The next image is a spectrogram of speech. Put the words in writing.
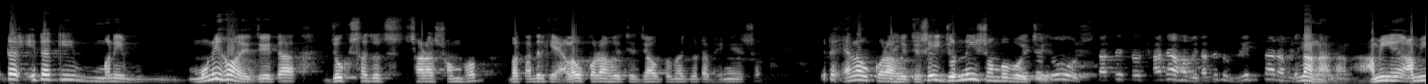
এটা এটা কি মানে মনে হয় যে এটা যোগ সাজস ছাড়া সম্ভব? বা তাদেরকে অ্যালাউ করা হয়েছে? যাও তোমরা কি ওটা ভেঙে এসো। এটা অ্যালাউ করা হয়েছে। সেই জন্যই সম্ভব হয়েছে। দোষ। তাতে তো সাজা হবে তাতে তো গ্রেপ্তার হবে। না না না না। আমি আমি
